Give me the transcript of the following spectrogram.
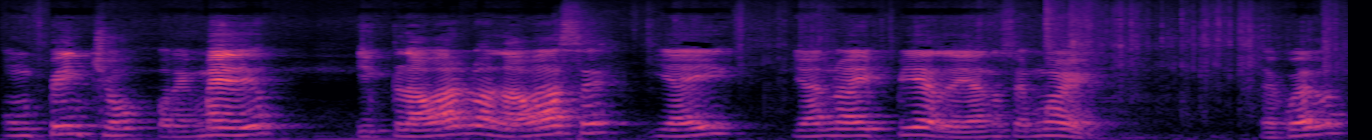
un pincho por en medio y clavarlo a la base y ahí ya no hay pierde, ya no se mueve. ¿De acuerdo?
